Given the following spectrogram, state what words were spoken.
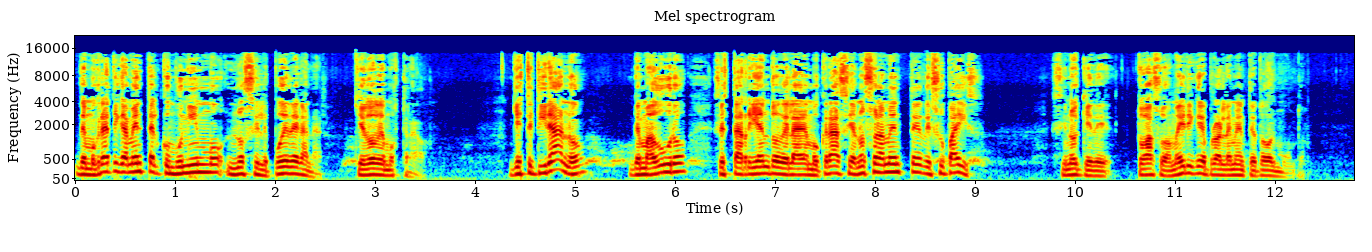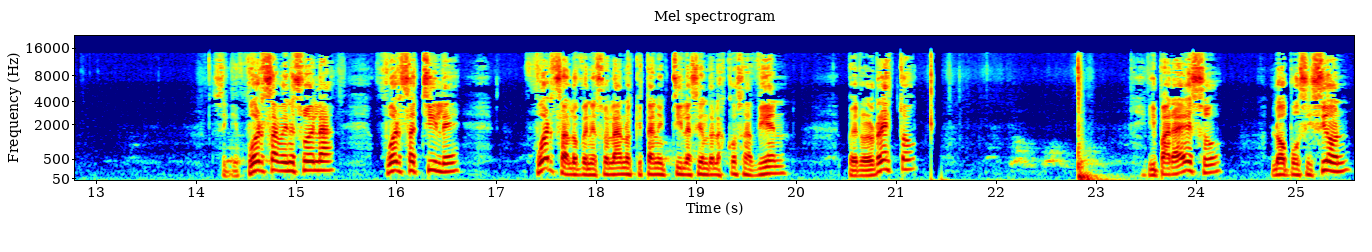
democráticamente al comunismo no se le puede ganar. Quedó demostrado. Y este tirano de Maduro se está riendo de la democracia no solamente de su país, sino que de toda Sudamérica y probablemente todo el mundo. Así que fuerza Venezuela, fuerza Chile, fuerza a los venezolanos que están en Chile haciendo las cosas bien, pero el resto... Y para eso, la oposición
